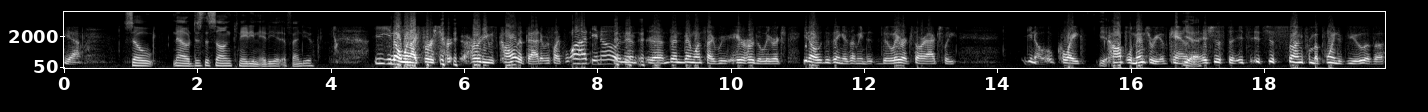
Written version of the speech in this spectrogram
Yeah. So now, does the song "Canadian Idiot" offend you? You know, when I first heard, heard he was calling it that, it was like, what? You know, and then uh, then then once I re- hear heard the lyrics, you know, the thing is, I mean, the, the lyrics are actually, you know, quite Yeah. complimentary of Canada. Yeah. It's just a, it's it's just sung from a point of view of a,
